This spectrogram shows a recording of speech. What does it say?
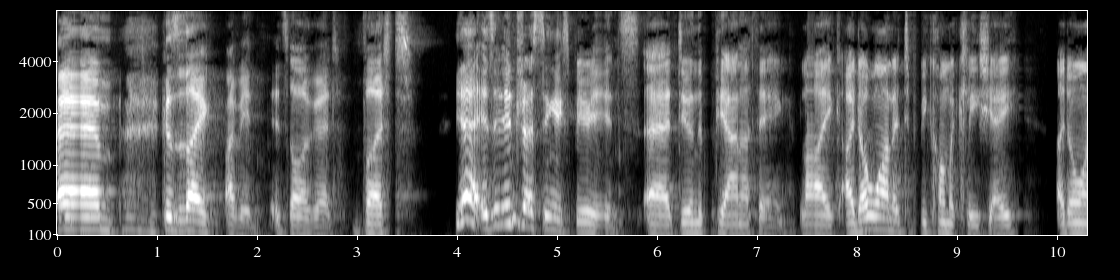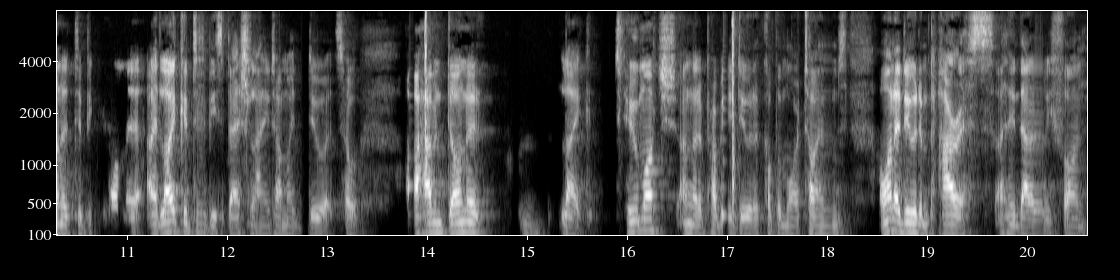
um, because like I mean, it's all good, but yeah, it's an interesting experience uh, doing the piano thing. Like, I don't want it to become a cliche. I don't want it to become. A, I'd like it to be special anytime I do it. So I haven't done it like too much. I'm gonna probably do it a couple more times. I want to do it in Paris. I think that would be fun.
